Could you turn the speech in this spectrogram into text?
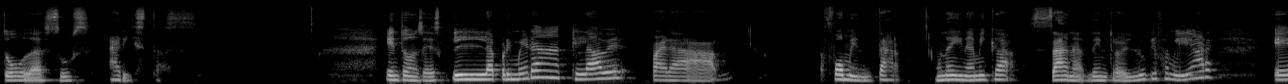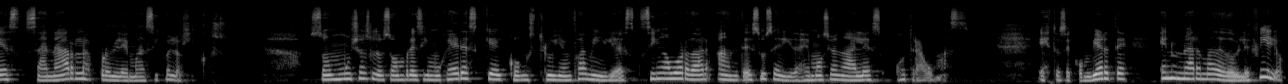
todas sus aristas. Entonces, la primera clave para fomentar una dinámica sana dentro del núcleo familiar es sanar los problemas psicológicos. Son muchos los hombres y mujeres que construyen familias sin abordar antes sus heridas emocionales o traumas. Esto se convierte en un arma de doble filo,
